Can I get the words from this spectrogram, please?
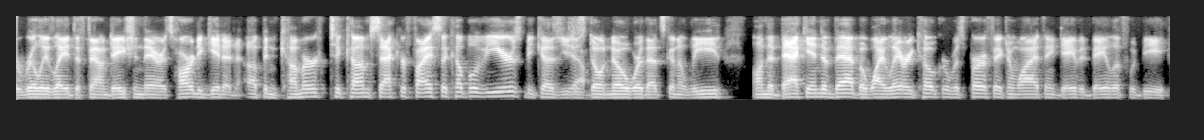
who really laid the foundation there. It's hard to get an up and comer to come sacrifice a couple of years because you yeah. just don't know where that's going to lead on the back end of that. But why Larry Coker was perfect and why I think David Bailiff would be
